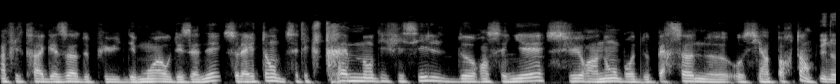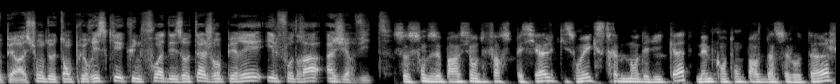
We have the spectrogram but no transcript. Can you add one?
infiltrés à Gaza depuis des mois ou des années. Cela étant, c'est extrêmement difficile de renseigner sur un nombre de personnes aussi important. Une opération d'autant plus risquée qu'une fois des otages repérés, il faudra agir vite. Ce sont des opérations de force spéciale qui sont extrêmement délicates, même quand on parle d'un seul otage.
